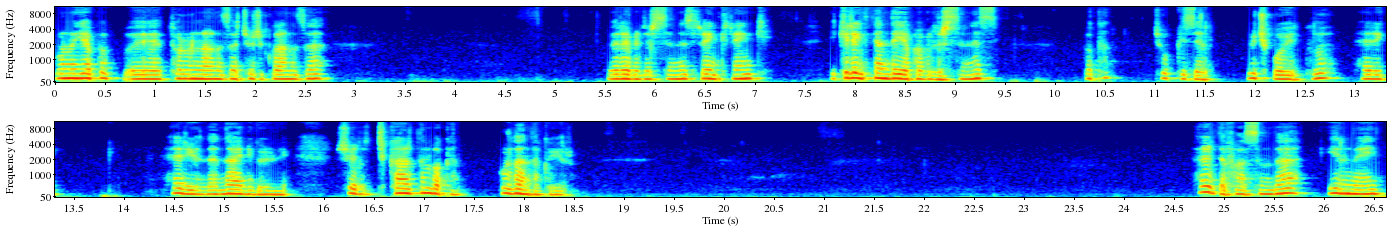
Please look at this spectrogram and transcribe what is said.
Bunu yapıp e, torunlarınıza, çocuklarınıza verebilirsiniz. Renk renk. iki renkten de yapabilirsiniz. Bakın çok güzel. Üç boyutlu. Her her yönden de aynı görünüyor. Şöyle çıkardım bakın. Buradan takıyorum. Her defasında ilmeğin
